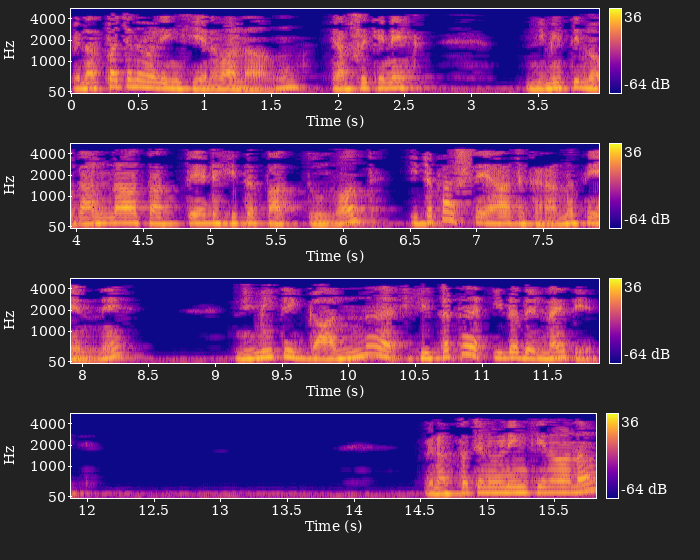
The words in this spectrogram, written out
වෙනත් වචන වලින් කියනවා නම් යම්ස කෙනෙක් නිමිති නොගන්නා තත්වයට හිතපත් වුනොත් ඊට පස්සේ යාට කරන්න තියෙන්නේ නිමිති ගන්න හිතට ඉඩ දෙන්නයි තියෙන්නේ. වෙනත් වචන වලින් කියනවා නම්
